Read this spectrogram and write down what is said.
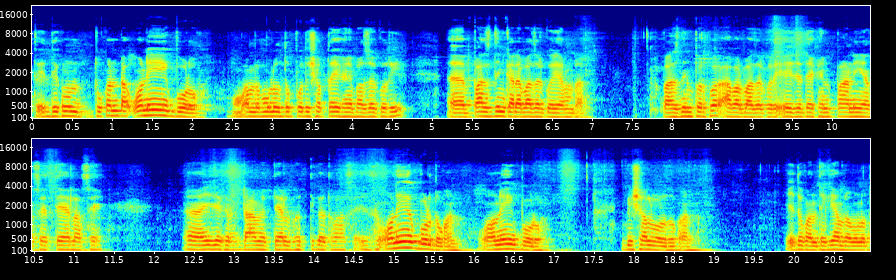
তো এই দেখুন, দোকানটা অনেক বড়। আমরা মূলত প্রতি সপ্তাহে এখানে বাজার করি। পাঁচ দিন কারা বাজার করি আমরা। পাঁচ দিন পর পর আবার বাজার করি। এই যে দেখেন পানি আছে, তেল আছে এই যে ড্রামে তেল ভর্তি করে দেওয়া আছে। অনেক বড় দোকান, অনেক বড়, বিশাল বড় দোকান। এই দোকান থেকে আমরা মূলত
